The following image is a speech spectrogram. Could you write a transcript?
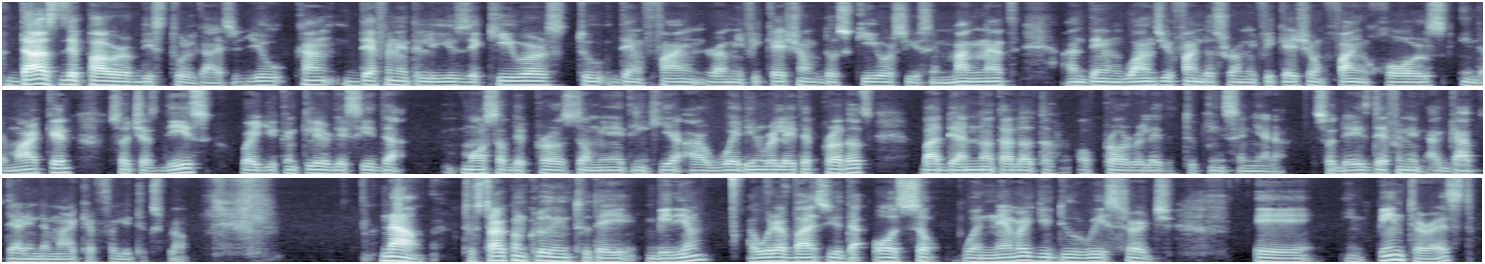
that's the power of this tool guys. You can definitely use the keywords to then find ramification of those keywords using magnet. And then once you find those ramification find holes in the market such as this where you can clearly see that most of the products dominating here are wedding related products but there are not a lot of, of products related to quinceañera so there is definitely a gap there in the market for you to explore. Now to start concluding today's video I would advise you that also whenever you do research uh, in Pinterest,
